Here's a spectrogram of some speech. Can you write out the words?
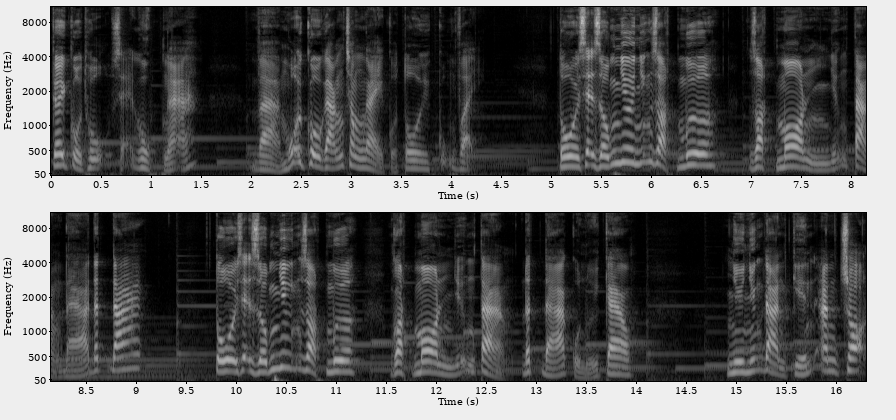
cây cổ thụ sẽ gục ngã và mỗi cố gắng trong ngày của tôi cũng vậy. Tôi sẽ giống như những giọt mưa, giọt mòn những tảng đá đất đá. Tôi sẽ giống như những giọt mưa, gọt mòn những tảng đất đá của núi cao. Như những đàn kiến ăn trọn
